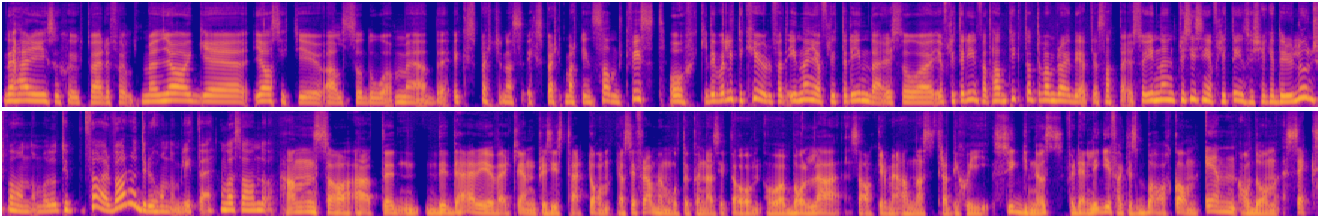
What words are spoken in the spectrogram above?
Det här är ju så sjukt värdefullt, men jag, eh, jag sitter ju alltså då med experternas expert Martin Sandqvist och det var lite kul för att innan jag flyttade in där så jag flyttade in för att han tyckte att det var en bra idé att jag satt där. Så innan, precis innan jag flyttade in så käkade du lunch med honom och då typ förvarnade du honom lite. Och vad sa han då? Han sa att eh, det där är ju verkligen precis tvärtom. Jag ser fram emot att kunna sitta och, och bolla saker med Annas strategi Cygnus, för den ligger ju faktiskt bakom en av de sex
